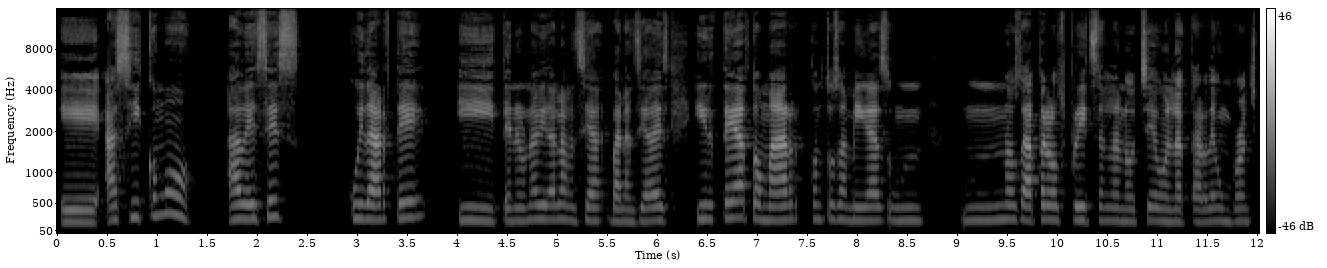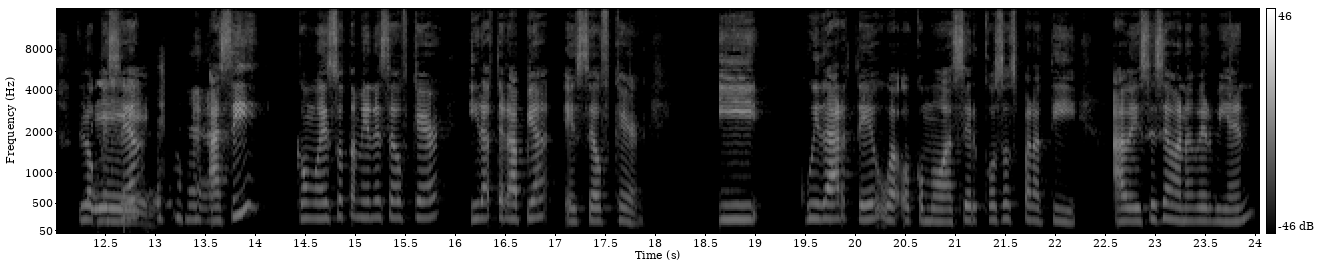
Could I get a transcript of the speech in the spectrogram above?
eh, así como a veces cuidarte y tener una vida balanceada es irte a tomar con tus amigas un, unos Aperol Spritz en la noche o en la tarde, un brunch, lo que sea. Así como eso también es self-care, ir a terapia es self-care. Y cuidarte o, como hacer cosas para ti, a veces se van a ver bien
